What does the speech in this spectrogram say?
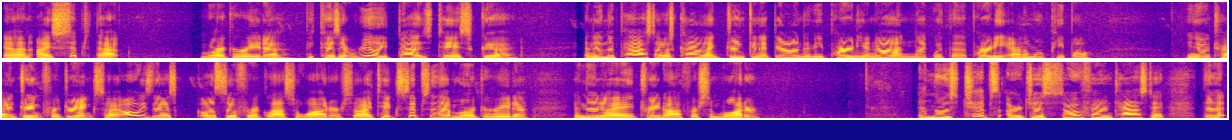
And I sipped that margarita because it really does taste good. And in the past, I was kind of like drinking it down to be partying on, like with the party animal people. you know, try and drink for drink. So I always ask also for a glass of water. So I take sips of that margarita and then I trade off for some water. And those chips are just so fantastic that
